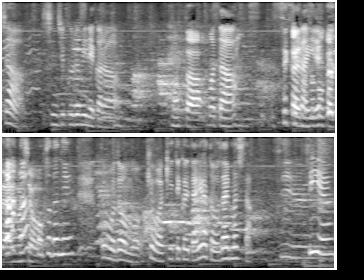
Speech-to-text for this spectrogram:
じゃあ新宿ルミネから。また。また世界のどこかで会いましょう。本当だね。どうもどうも。今日は聞いてくれてありがとうございました。See you See you!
